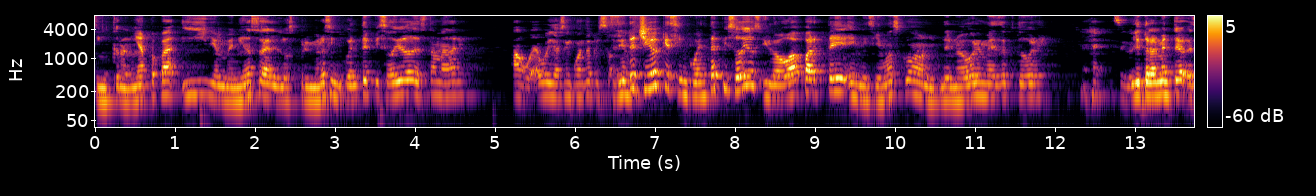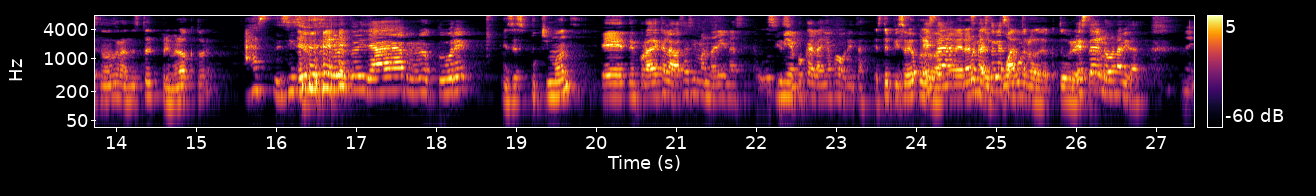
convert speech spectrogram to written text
sincronía, papá, y bienvenidos a los primeros 50 episodios de esta madre. Ah, huevo, ya 50 Se episodios. siente chido que 50 episodios y luego aparte iniciamos con de nuevo el mes de octubre. Sí. Literalmente estamos grabando esto el primero de octubre. Ah, sí, sí, sí, primero de octubre, ya, primero de octubre. Ese es Spooky Month. Eh, temporada de calabazas y mandarinas. Uh, es mi sí. época del año favorita. Este episodio pues lo van a ver hasta bueno, el es la 4 segunda. de octubre. Esta y pero- luego Navidad. No.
